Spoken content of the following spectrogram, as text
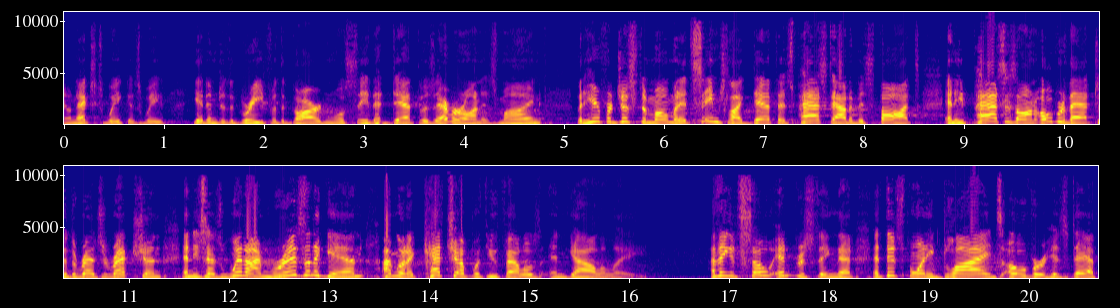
Now, next week, as we get into the grief of the garden, we'll see that death was ever on his mind. But here for just a moment, it seems like death has passed out of his thoughts, and he passes on over that to the resurrection, and he says, When I'm risen again, I'm going to catch up with you fellows in Galilee. I think it's so interesting that at this point he glides over his death,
